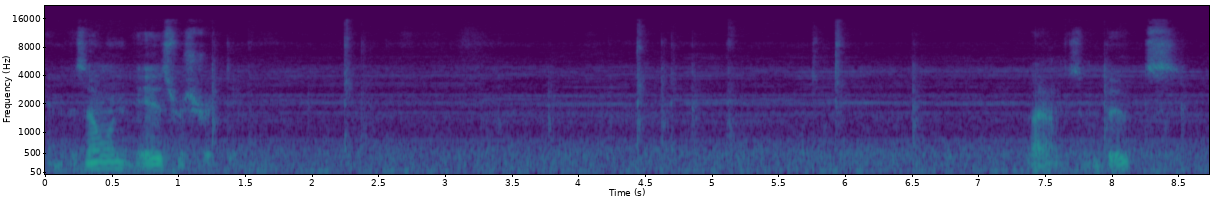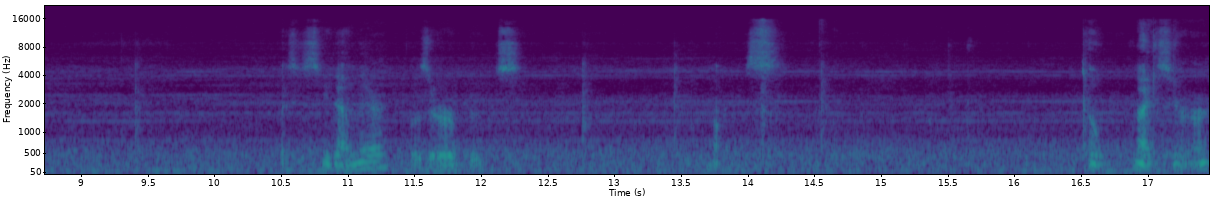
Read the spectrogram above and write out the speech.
And the zone is restricting. Got some boots. As you see down there, those are our boots. Nice. Oh, nice, here are.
